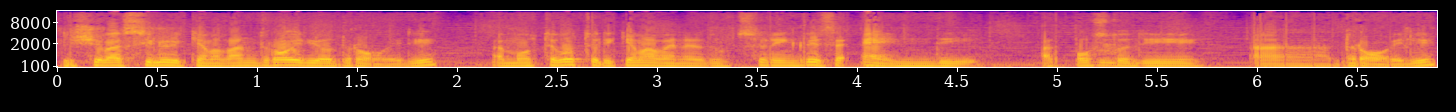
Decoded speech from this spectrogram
diceva sì lui li chiamava androidi o droidi e molte volte li chiamava nella traduzione inglese Andy al posto mm. di uh, droidi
